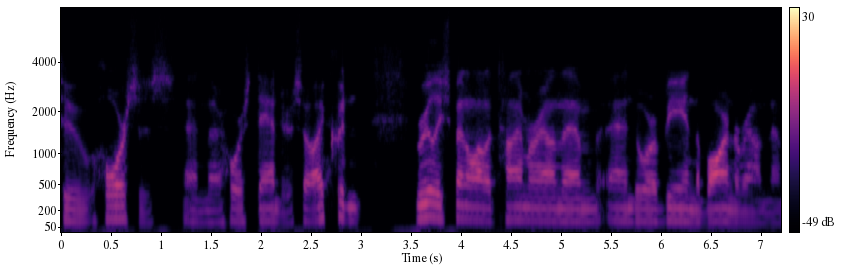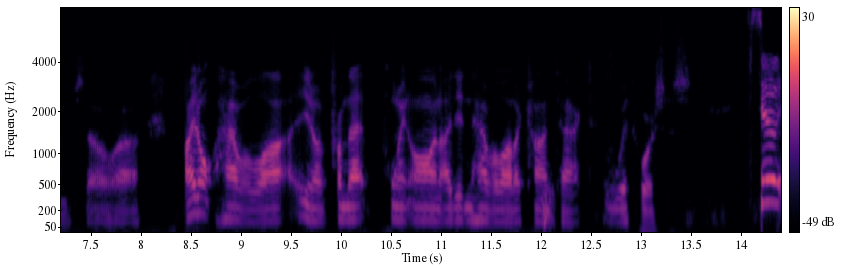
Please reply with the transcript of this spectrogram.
to horses and horse dander. So I couldn't really spend a lot of time around them and or be in the barn around them. So uh, I don't have a lot, you know, from that point on, I didn't have a lot of contact with horses. So,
